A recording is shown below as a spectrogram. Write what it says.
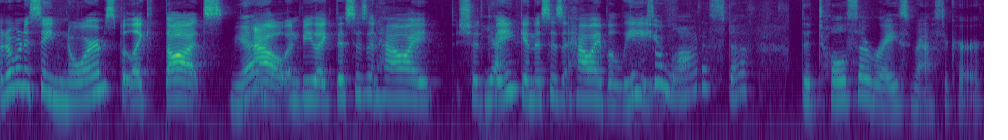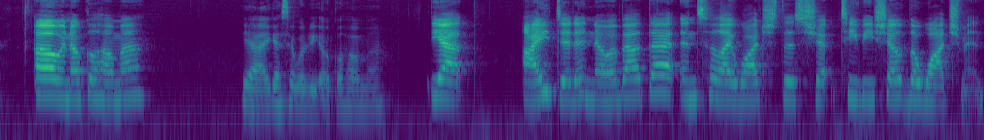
I don't want to say norms, but like thoughts Yeah. out and be like, this isn't how I should Yeah. think, and this isn't how I believe. There's a lot of stuff. The Tulsa Race Massacre. Oh, in Oklahoma. Yeah, I guess it would be Oklahoma. Yeah, I didn't know about that until I watched this sh- TV show, The Watchmen.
